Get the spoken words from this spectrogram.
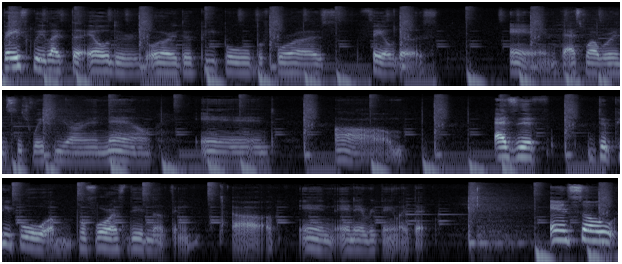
basically like the elders or the people before us failed us. And that's why we're in the situation we are in now. And um, as if the people before us did nothing uh, and, and everything like that. And so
